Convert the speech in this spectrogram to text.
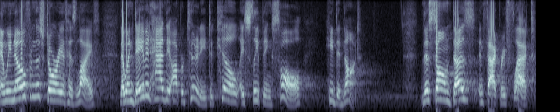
And we know from the story of his life that when David had the opportunity to kill a sleeping Saul, he did not. This psalm does, in fact, reflect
